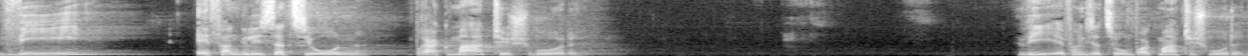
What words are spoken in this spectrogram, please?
wie Evangelisation pragmatisch wurde. Wie Evangelisation pragmatisch wurde.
